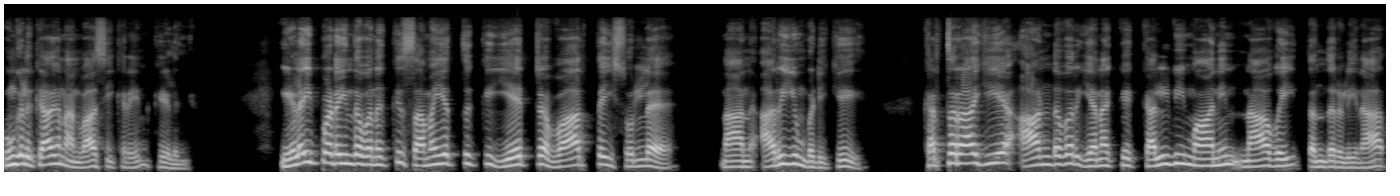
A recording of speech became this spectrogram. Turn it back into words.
உங்களுக்காக நான் வாசிக்கிறேன் கேளுங்கள். இளைப்படைந்தவனுக்கு சமயத்துக்கு ஏற்ற வார்த்தை சொல்ல நான் அறியும்படிக்கு கர்த்தராகிய ஆண்டவர் எனக்கு கல்விமானின் நாவை தந்தருளினார்.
